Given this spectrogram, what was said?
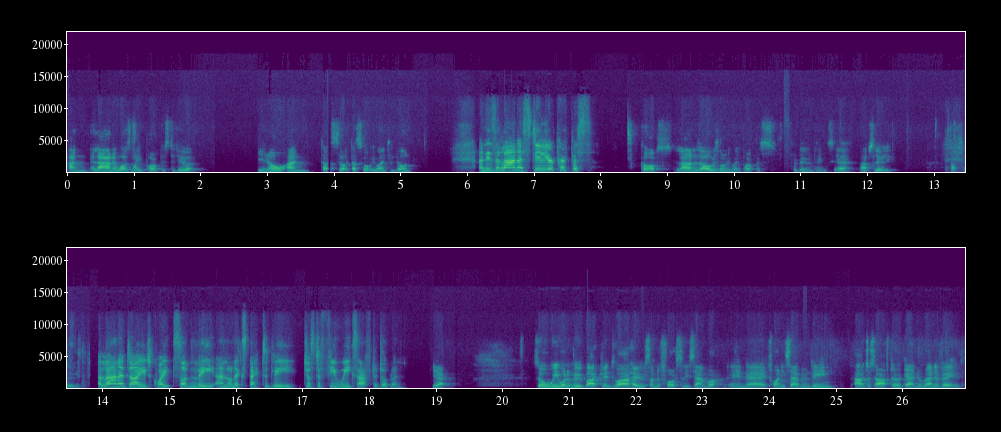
and Alana was my purpose to do it. You know, and that's what, that's what we went and done. And is Alana still your purpose? Of course, Alana is always going to be my purpose for doing things. Yeah, absolutely. Absolutely. Alana died quite suddenly and unexpectedly just a few weeks after Dublin. Yeah. So we would have moved back into our house on the 1st of December in uh, 2017, uh, just after getting it renovated.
